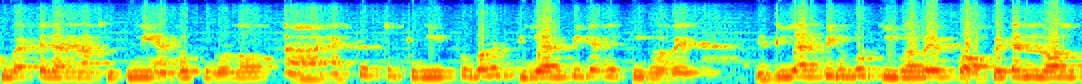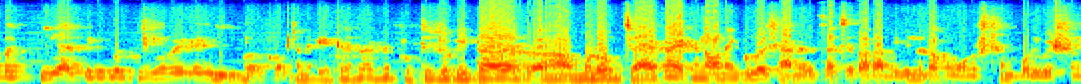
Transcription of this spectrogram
খুব একটা জানে না তুমি এত পুরনো একটা তো তুমি একটু বলো টিআরপিটাকে কীভাবে টিআরপির উপর কীভাবে প্রফিট এন্ড লস বা টিআরপির উপর কীভাবে এটা নির্ভর করে? মানে এটা তো একটা প্রতিযোগিতার মূলক জায়গা। এখানে অনেকগুলো চ্যানেলস আছে, তারা বিভিন্ন রকম অনুষ্ঠান পরিবেশন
